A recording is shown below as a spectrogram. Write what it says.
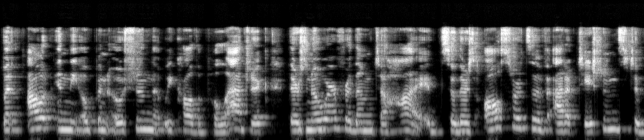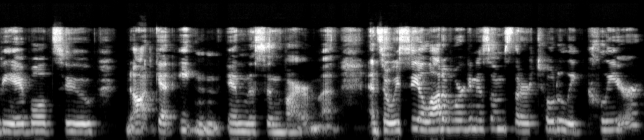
But out in the open ocean that we call the pelagic, there's nowhere for them to hide. So there's all sorts of adaptations to be able to not get eaten in this environment. And so we see a lot of organisms that are totally clear.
